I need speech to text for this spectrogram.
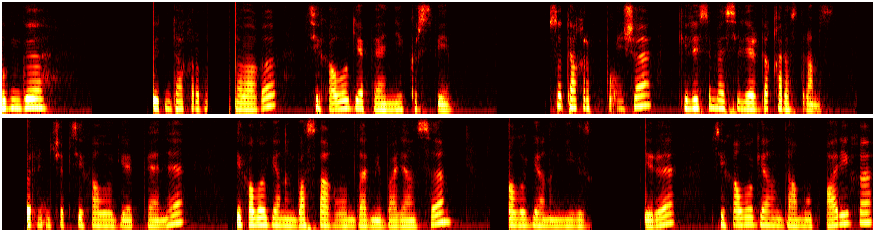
бүгінгі өтетін тақырыбымыз сабағы психология пәніне кіріспе. Осы тақырып бойынша келесі мәселелерді қарастырамыз. Бірінші психология пәні. Психологияның басқа ғылымдармен байланысы психологияның негіздері психологияның даму тарихы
